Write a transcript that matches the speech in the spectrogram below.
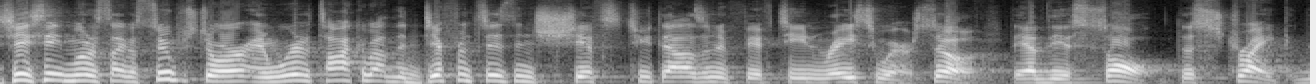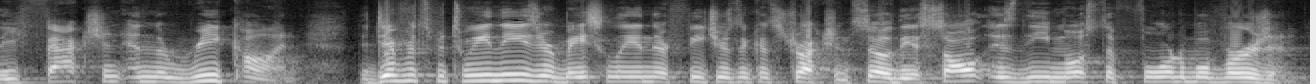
It's JC Motorcycle Superstore, and we're going to talk about the differences in Shift's 2015 racewear. So, they have the Assault, the Strike, the Faction, and the Recon. The difference between these are basically in their features and construction. So, the Assault is the most affordable version.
